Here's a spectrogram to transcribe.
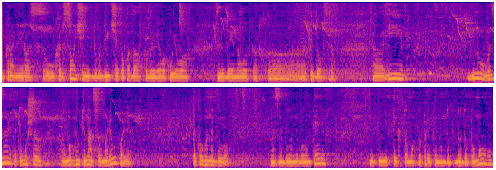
е, крайній раз у Херсонщині дв- двічі попадав, коли евакуював людей на лодках е, під обстріл. І ну, ви знаєте, тому що, мабуть, у нас у Маріуполі такого не було. У нас не було ні волонтерів, ні, тих, хто мог би прийти нам на допомогу.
